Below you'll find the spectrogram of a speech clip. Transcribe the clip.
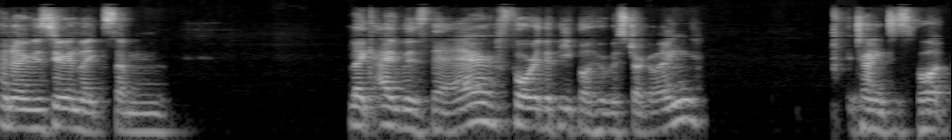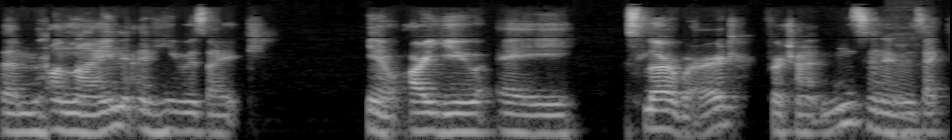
and I was doing like some, like I was there for the people who were struggling, trying to support them online, and he was like, you know, are you a slur word for trans? And it was like,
